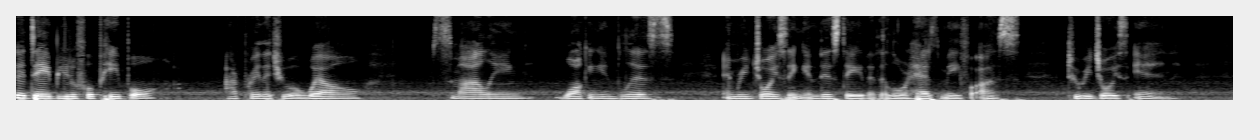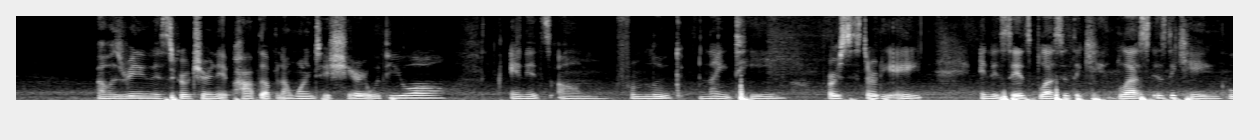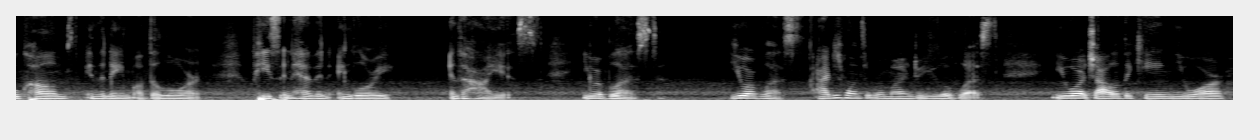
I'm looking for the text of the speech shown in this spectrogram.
Good day, beautiful people. I pray that you are well, smiling, walking in bliss, and rejoicing in this day that the Lord has made for us to rejoice in. I was reading this scripture and it popped up, and I wanted to share it with you all. And it's um, from Luke 19, verses 38. And it says, Blessed the king, blessed is the King who comes in the name of the Lord. Peace in heaven and glory in the highest. You are blessed. You are blessed. I just want to remind you, you are blessed. You are a child of the King. You are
